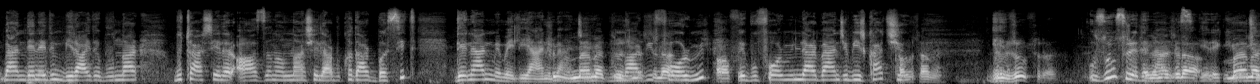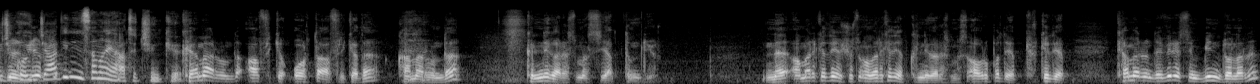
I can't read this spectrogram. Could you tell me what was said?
ben denedim bir ayda bunlar bu tarz şeyler ağızdan alınan şeyler bu kadar basit denenmemeli yani Şimdi bence. Mehmet bunlar bir formül Af- ve bu formüller bence birkaç yıl tabii tabii. Uzun süre. uzun süre denenmesi gerekiyor. Mehmet Çocuk oyuncağı değil insan hayatı çünkü. Kamerun'da Afrika, Orta Afrika'da Kamerun'da klinik araştırması yaptım diyor. Ne Amerika'da yaşıyorsun, Amerika'da yap klinik araştırması. Avrupa'da yap, Türkiye'de yap. Kamerun'da verirsin bin doları,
